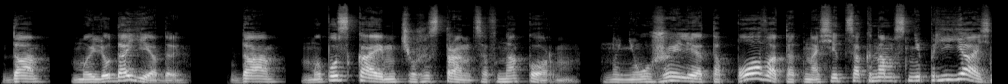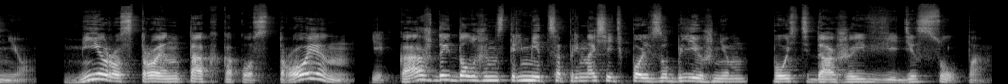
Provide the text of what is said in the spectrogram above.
«Да, Мы людоеды. Да, мы пускаем чужестранцев на корм. Но неужели это повод относиться к нам с неприязнью? Мир устроен так, как устроен, и каждый должен стремиться приносить пользу ближним, пусть даже и в виде супа.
